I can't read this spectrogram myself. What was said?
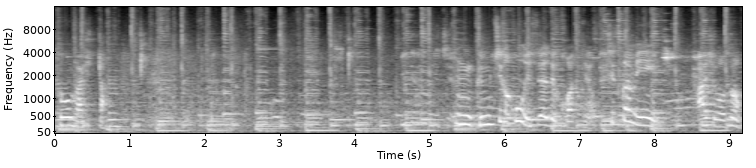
그건 맛있다. 김치가 꼭 있어야 될 것 같아요. 식감이 아쉬워서.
